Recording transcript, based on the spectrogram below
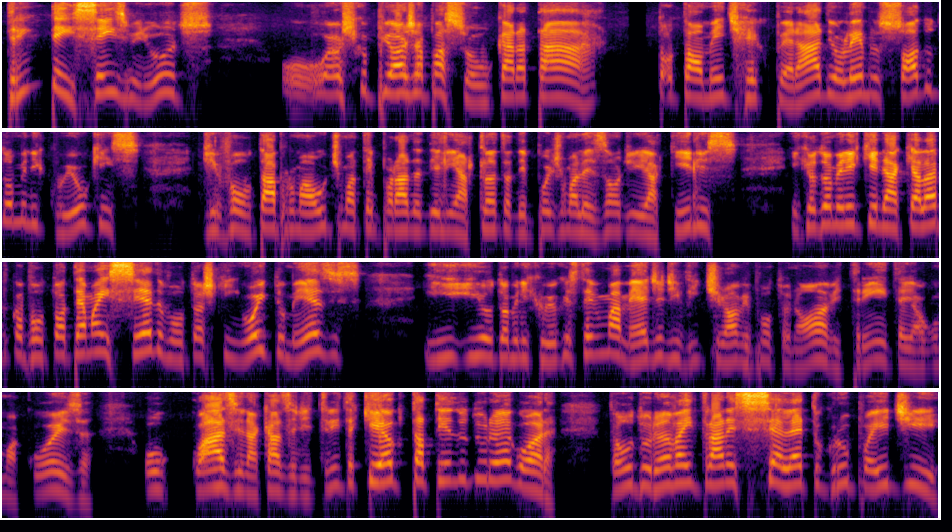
36 minutos. O, eu acho que o pior já passou. O cara tá totalmente recuperado. Eu lembro só do Dominic Wilkins de voltar para uma última temporada dele em Atlanta depois de uma lesão de Aquiles, em que o Dominic naquela época voltou até mais cedo, voltou acho que em oito meses, e, e, o Dominic Wilkins teve uma média de 29,9, 30 e alguma coisa, ou quase na casa de 30, que é o que está tendo o Duran agora. Então o Duran vai entrar nesse seleto grupo aí de,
